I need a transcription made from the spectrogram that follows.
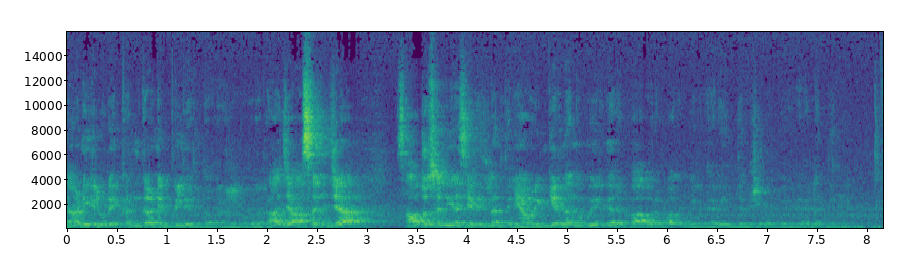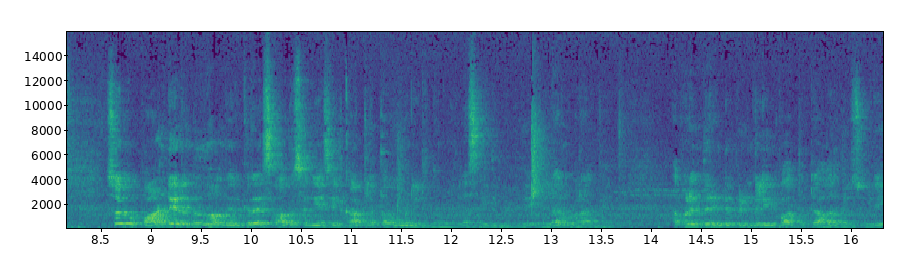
ஞானிகளுடைய கண்காணிப்பில் இருந்தவர்கள். ஒரு ராஜா அசஞ்சா சாது சன்னியாசிகளுக்கெல்லாம் தெரியும். அவர் இங்கேருந்து அங்கே போயிருக்காருப்பா அவரை பார்க்க போயிருக்காரு இந்த விஷயமா போயிருக்காரு எல்லாம் தெரியும். ஸோ இப்போ பாண்டு இருந்ததும் அங்கே இருக்கிற சாது சன்னியாசிகள் காட்டில் தவம் பண்ணிட்டு இருந்தவங்கெல்லாம் செய்தி பண்ணுது எல்லாரும் வராங்க. அப்புறம் இந்த ரெண்டு பெண்களையும் பார்த்துட்டு ஆறுதல் சொல்லி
